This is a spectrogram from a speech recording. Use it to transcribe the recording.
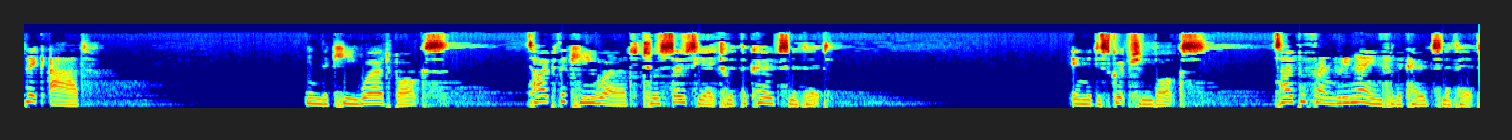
Click Add. In the keyword box, type the keyword to associate with the code snippet. In the description box, type a friendly name for the code snippet.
